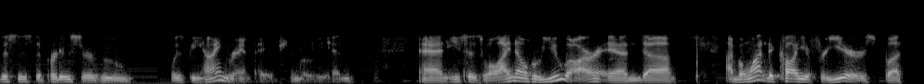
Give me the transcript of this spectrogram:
This is the producer who was behind Rampage, the movie, and and he says, "Well, I know who you are, and uh, I've been wanting to call you for years, but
